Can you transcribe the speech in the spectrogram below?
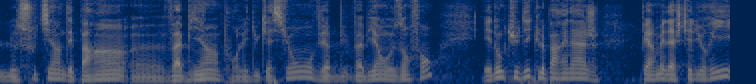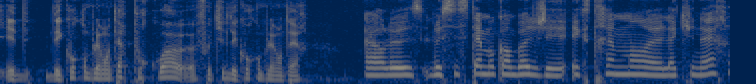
le, soutien des parrains va bien pour l'éducation, va, va, bien aux enfants. Et donc tu dis que le parrainage permet d'acheter du riz et des cours complémentaires. Pourquoi faut-il des cours complémentaires? Alors le, système au Cambodge est extrêmement euh, lacunaire,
